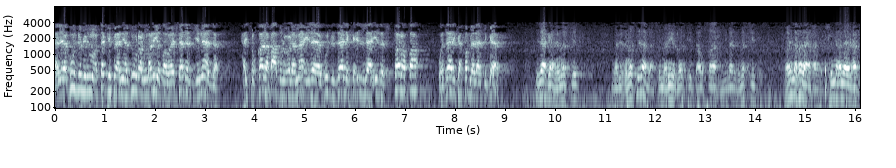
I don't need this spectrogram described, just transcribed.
هل يجوز للمعتكف أن يزور المريض ويشهد الجنازة؟ حيث قال بعض العلماء لا يجوز ذلك إلا إذا اشترط وذلك قبل الاعتكاف. إذا كان في المسجد مريض في المسجد لا بأس المريض مسجد أو صلاه الجنازه في المسجد وإلا فلا يفعل السنة لا يذهب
